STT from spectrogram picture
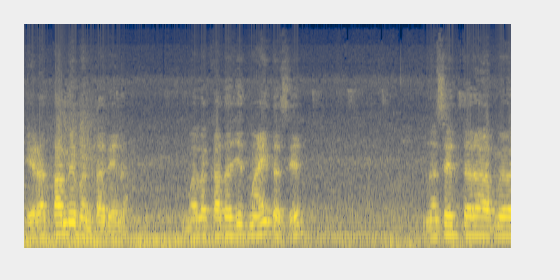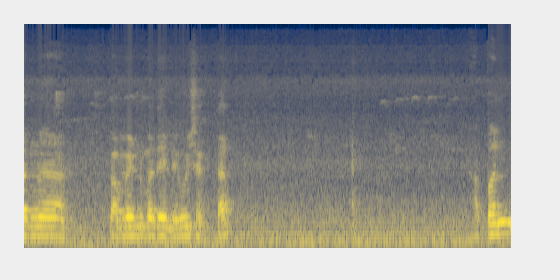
हे रतांबे म्हणतात याला. मला कदाचित माहीत असेल. नसेल तर आपण कमेंटमध्ये लिहू शकता. आपण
